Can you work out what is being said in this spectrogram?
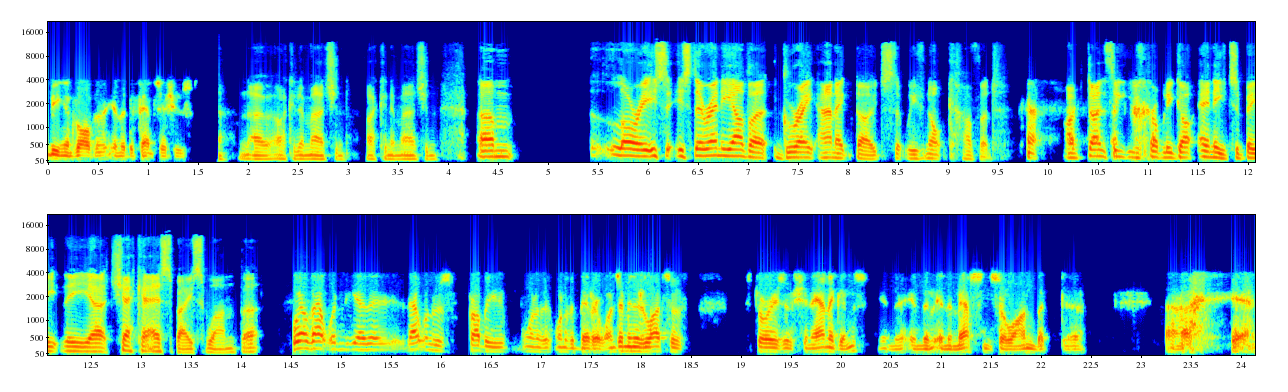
being involved in, in, the defense issues. No, I can imagine. I can imagine. Um, Laurie, is, is there any other great anecdotes that we've not covered? I don't think you've probably got any to beat the uh, Czech airspace one, but well, that one, yeah, that one was probably one of the one of the better ones. I mean, there's lots of stories of shenanigans in the in the in the mess and so on, but uh, uh, yeah,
